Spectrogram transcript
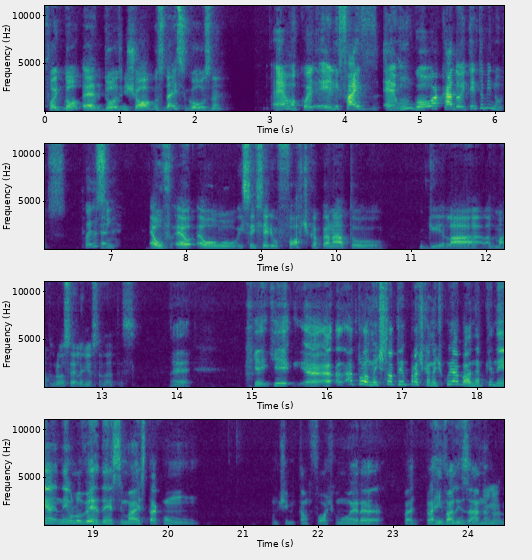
Foi do, é, 12 jogos, 10 gols, né? É uma coisa. Ele faz é, um gol a cada 80 minutos. Coisa é. assim. É, é, o, é, é o, isso seria o forte campeonato de lá, lá do Mato Grosso, é, Lenilson Dantas? É. Que, que a, atualmente só tem praticamente Cuiabá, né? Porque nem, nem o Luverdense mais está com um time tão forte como era para rivalizar, não, não.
